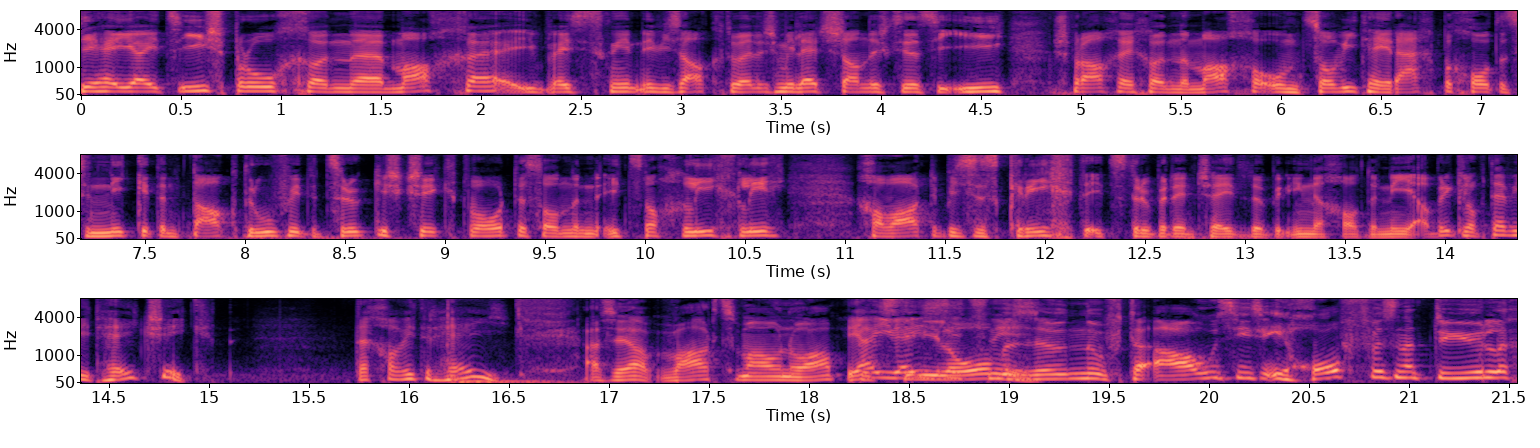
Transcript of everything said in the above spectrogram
Die haben ja jetzt Einspruch können machen. Ich weiss nicht, wie es aktuell ist. Mein letzter Stand war, dass sie Einsprache können machen und so weit haben recht bekommen, dass er nicht am Tag darauf wieder zurück ist geschickt worden, sondern jetzt noch gleich, gleich kann warten, bis das Gericht jetzt darüber entscheidet, ob er rein kann oder nicht. Aber ich glaube, der wird heimgeschickt. Der kann wieder heim. Also ja, wart's mal noch ab. Ja, ich deine Lobeshymne auf den Aussies. Ich hoffe es natürlich,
